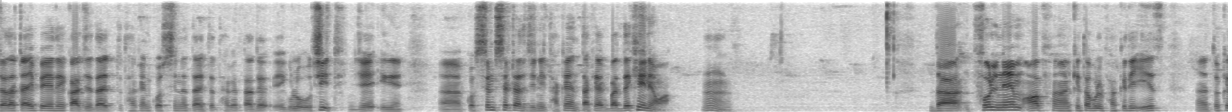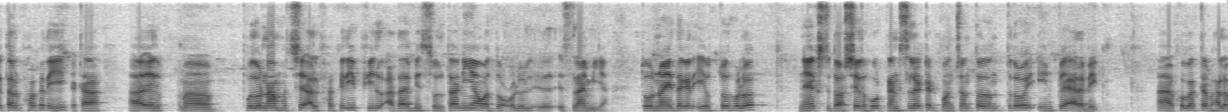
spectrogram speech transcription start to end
যারা টাইপের কাজে দায়িত্ব থাকেন কোশ্চেনের দায়িত্ব থাকেন, তাদের এগুলো উচিত যে কোশ্চেন সেটার যিনি থাকেন, তাকে একবার দেখেই নেওয়া। হুম। The full name of Kitabul Fakhri is তো কিতাবুল ফাকরি এটা এর পুরো নাম হচ্ছে আল ফাকরি ফিল আদাবি সুলতানিয়া ও দৌলুল ইসলামিয়া। তো নয় দাগের এই উত্তর হলো নেক্সট দশের who translated Panchatantra into Arabic হ্যাঁ খুব একটা ভালো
